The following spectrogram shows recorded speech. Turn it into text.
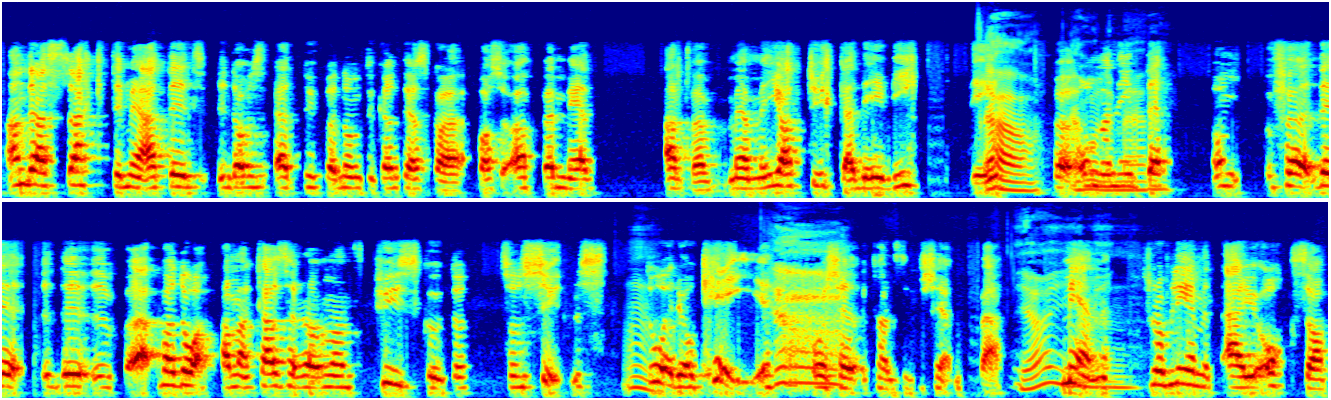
Andra har sagt till mig att det, de, att tycker, de tycker att jag ska vara så öppen med allt vad men, jag tycker att det är viktigt. Ja, För jag om man inte, om, för det, det, vadå, har man cancer och man fysiskt ut och- som syns, Mm. då är det okej att kä- cancerbekämpa. Jajamän. Men problemet är ju också,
